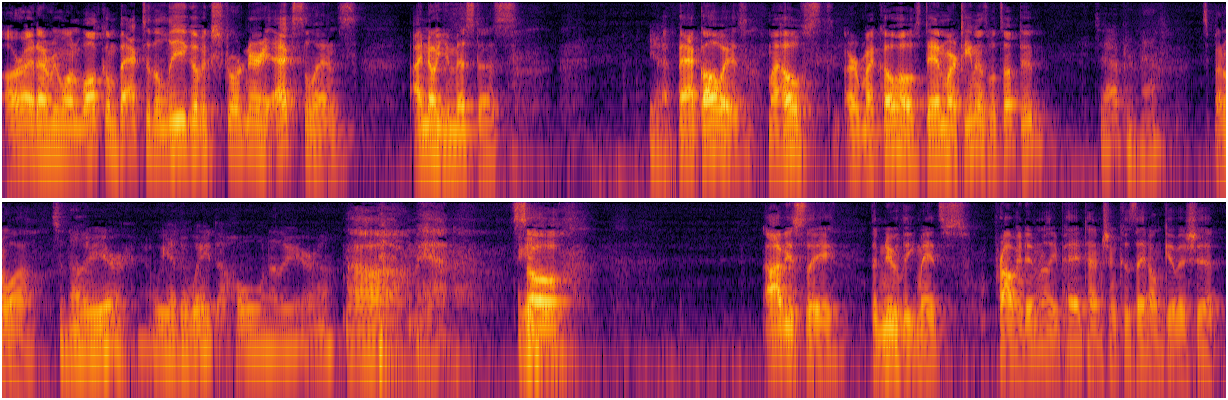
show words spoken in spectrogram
All right, everyone, welcome back to the League of Extraordinary Excellence. I know you missed us. Yeah, Back always, my host or my co-host Dan Martinez. What's up, dude? it's happening, man. It's been a while. It's another year. We had to wait a whole another year, huh? Oh man. So obviously, the new league mates probably didn't really pay attention because they don't give a shit.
